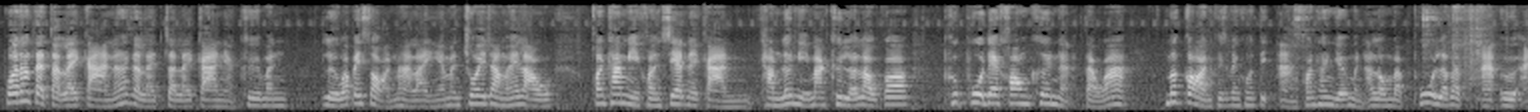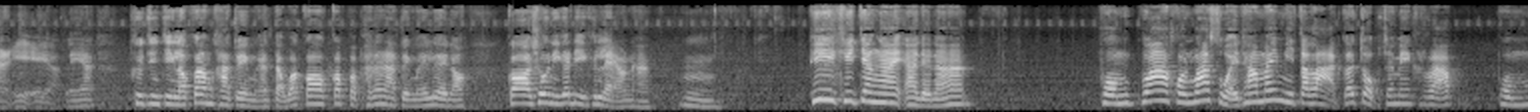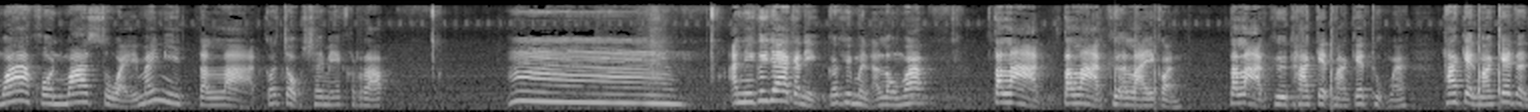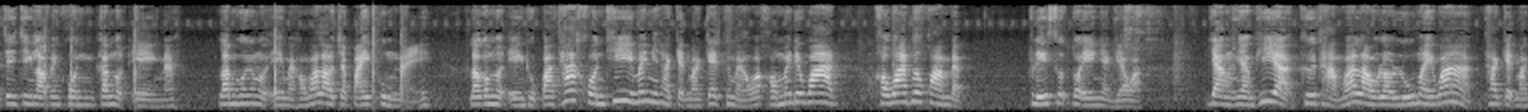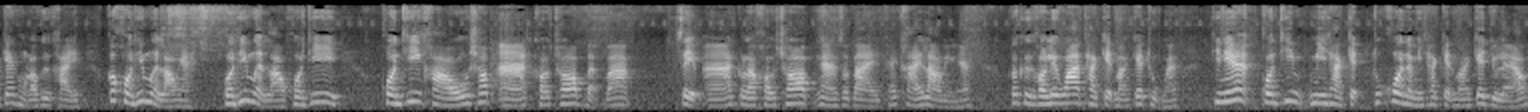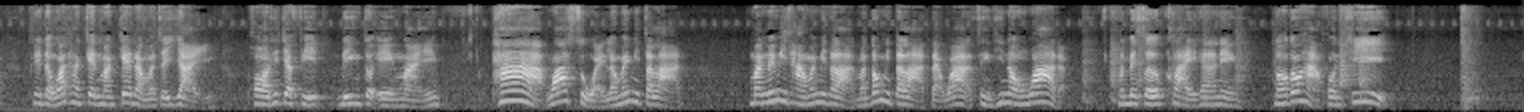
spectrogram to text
เพราะตั้งแต่จัดรายการตั้งแต่จัดรายการเนี่ย คือมันหรือว่าไปสอนมหาลัยเงี้ยมันช่วยทำให้เราค่อนข้างมีคอนเซียสในการทำเรื่องนี้มากขึ้น แล้วเราก็พูดได้คล่องขึ้นอะแต่ว่า เมื่อก่อนคือจะเป็นคนติดอ่างค่อนข้างเยอะเหมือนอารมณ์แบบพูดแล้วแบบอะเอออะเอเออะไรเงี้ยคือจริงๆเราก็รำคาญตัวเองเหมือนกันแต่ว่าก็ก็พัฒนาตัวเองมาเรื่อยเนาะก็ช่วงนี้ก็ดีขึ้นแล้วนะคะอืม พี่คิดยังไง อะเดี๋ยวนะฮะผมว่าคนว่าสวยถ้าไม่มีตลาดก็จบใช่ไหมครับ ผมว่าคนว่าสวยไม่มีตลาดก็จบใช่ไหมครับ อืม อันนี้ก็แยกกันอีกก็คือเหมือนอารมณ์ว่า ตลาดตลาดคืออะไรก่อน ตลาดคือ target market ถูกไหม target market อะจริง ๆ เราเป็นคนกำหนดเองนะ เราเป็นคนกำหนดเองหมายความว่าเราจะไปกลุ่มไหน เรากำหนดเองถูกปะถ้าคนที่ไม่มี target market คือหมายว่าเขาไม่ได้วาดเขาวาดเพื่อความแบบ please ตัวเองอย่างเดียวอะอย่างอย่างพี่อะคือถามว่าเราเรารู้ไหมว่า target market ของเราคือใคร ก็คนที่เหมือนเราไง คนที่เหมือนเราคนที่คนที่เขาชอบ art เขาชอบแบบว่า เสพ art แล้วเขาชอบงานสไตล์คล้าย ๆ เราอย่างเงี้ย ก็คือเขาเรียกว่า target market ถูกไหมทีเนี้ยคนที่มี target ทุกคนมี target market อยู่แล้ว เพียงแต่ว่า target market อะมันจะใหญ่ พอที่จะ feeding ตัวเองไหม ถ้าว่า สวยแล้วไม่มีตลาด มันไม่มีทางไม่มีตลาด มันต้องมีตลาดแต่ว่าสิ่งที่น้องวาดอะมันไปเซิร์ฟใครแค่นั้นเอง น้องต้องหาคนที่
